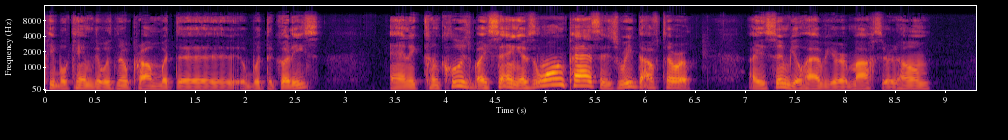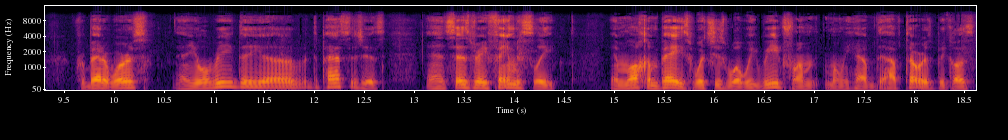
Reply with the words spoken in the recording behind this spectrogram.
people came. There was no problem with the with the goodies, and it concludes by saying it's a long passage. Read the Haftorah. I assume you'll have your machzor at home, for better or worse, and you'll read the uh, the passages. And it says very famously in Melachim Beis, which is what we read from when we have the Haftorahs, because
